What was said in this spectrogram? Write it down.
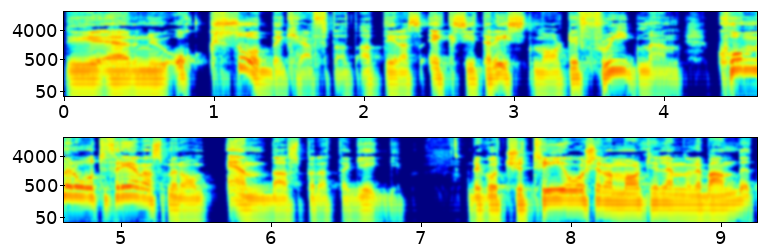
Det är nu också bekräftat att deras ex-gitarrist Marty Friedman kommer återförenas med dem endast på detta gig. Det har gått 23 år sedan Marty lämnade bandet.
